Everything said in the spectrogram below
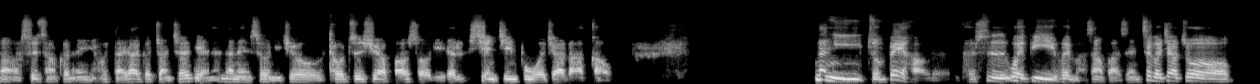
啊，市场可能也会达到一个转折点的，那那时候你就投资需要保守，你的现金部位就要拉高。那你准备好了，可是未必会马上发生。这个叫做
